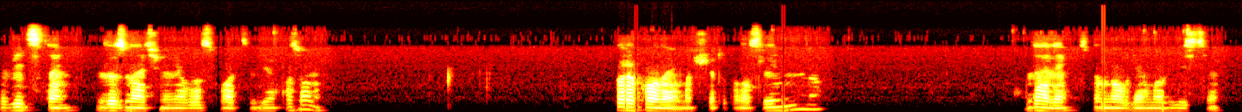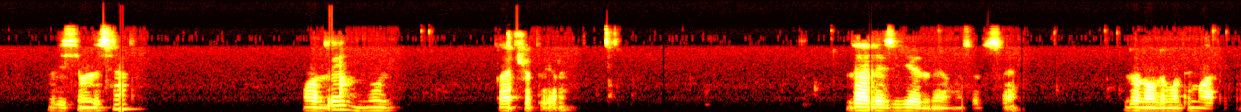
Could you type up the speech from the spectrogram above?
відстань до значення в розкладці діапазону. Переконуємо, що тут у нас лінійно. Далі встановлюємо 280, 1, 0 та 4. Далі з'єднуємо це все до ноду математики.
